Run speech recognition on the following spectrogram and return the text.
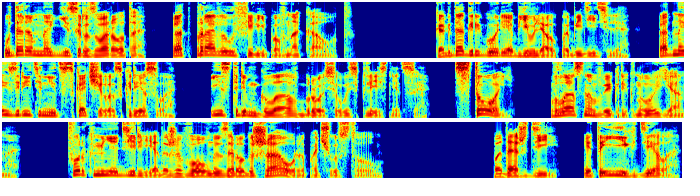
ударом ноги с разворота отправил Филиппа в нокаут. Когда Григорий объявлял победителя, одна из зрительниц вскочила с кресла и стремглав бросилась к лестнице. «Стой!» — властно выкрикнула Яна. Форк меня дери, я даже волны зародыша ауры почувствовал. «Подожди, это их дело».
